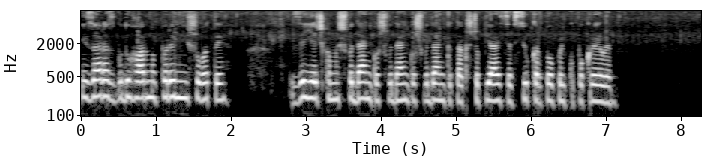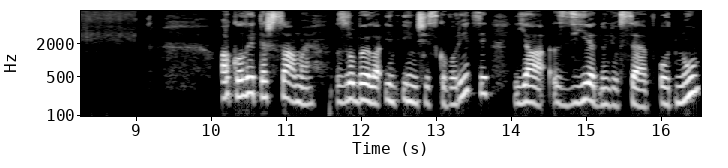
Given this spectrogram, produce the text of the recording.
І зараз буду гарно перемішувати з яєчками швиденько, швиденько, швиденько, так, щоб яйця всю картопельку покрили. А коли те ж саме зробила і в іншій сковорідці, я з'єдную все в одну,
